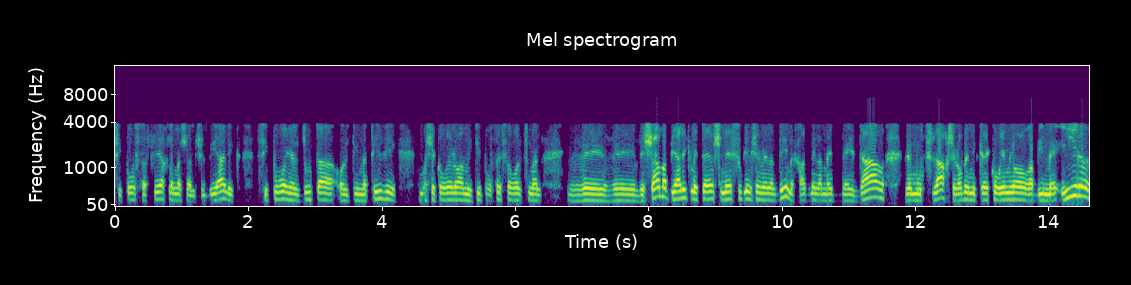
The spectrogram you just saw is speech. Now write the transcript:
הסיפור ספיח למשל, של ביאליק, סיפור הילדות האולטימטיבי, כמו שקורא לו עמיתי פרופסור הולצמן, ו- ו- ושם ביאליק מתאר שני סוגים של מלמדים, אחד מלמד נהדר ומוצלח, שלא במקרה קוראים לו רבי מאיר,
